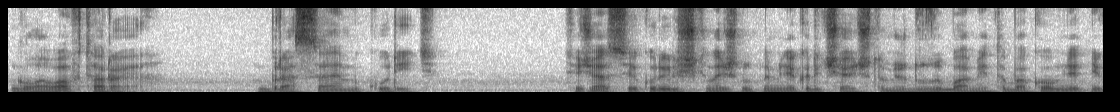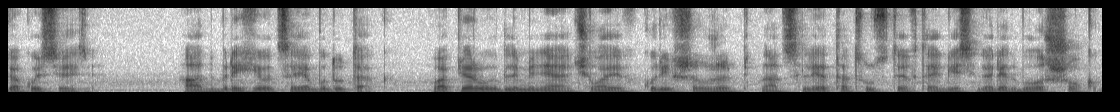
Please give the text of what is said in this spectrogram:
Глава вторая. Бросаем курить. Сейчас все курильщики начнут на меня кричать, что между зубами и табаком нет никакой связи. А отбрехиваться я буду так. Во-первых, для меня, человека, курившего уже 15 лет, отсутствие в тайге сигарет было шоком.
